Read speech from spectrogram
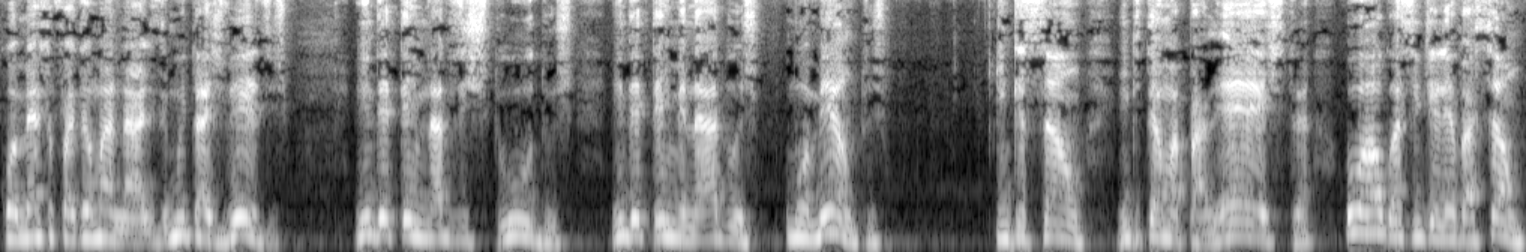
começa a fazer uma análise. Muitas vezes, em determinados estudos, em determinados momentos, em que são, em que tem uma palestra, ou algo assim de elevação,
